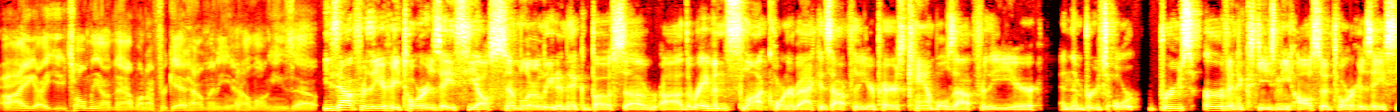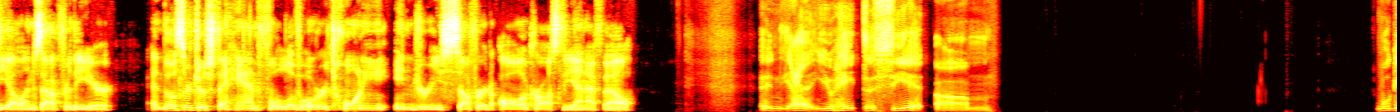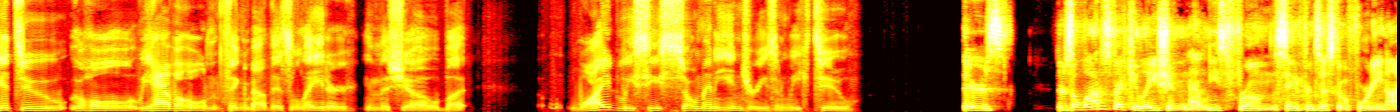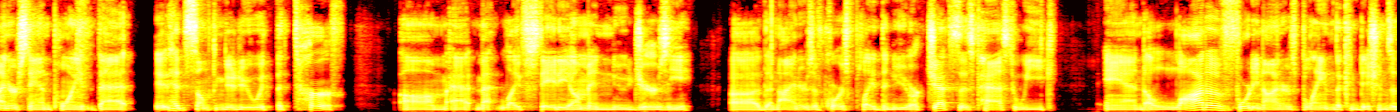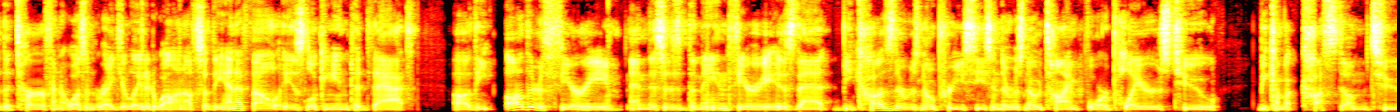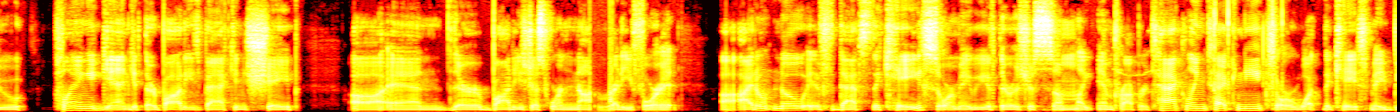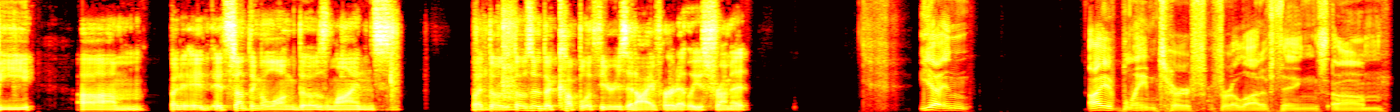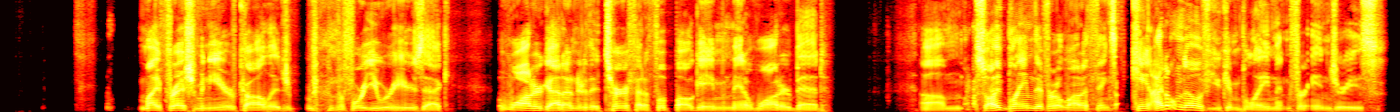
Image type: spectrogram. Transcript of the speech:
I, I you told me on that one. I forget how many how long he's out. He's out for the year. He tore his ACL similarly to Nick Bosa. Uh, the Ravens slot cornerback is out for the year. Parris Campbell's out for the year, and then Bruce or Bruce Irvin, excuse me, also tore his ACL and is out for the year. And those are just a handful of over 20 injuries suffered all across the NFL. And yeah, you hate to see it. Um, we'll get to the whole we have a whole thing about this later in the show but why did we see so many injuries in week 2 there's there's a lot of speculation at least from the San Francisco 49er standpoint that it had something to do with the turf um, at MetLife Stadium in New Jersey. Uh, the Niners, of course, played the New York Jets this past week. And a lot of 49ers blame the conditions of the turf and it wasn't regulated well enough. So the NFL is looking into that. Uh, the other theory, and this is the main theory, is that because there was no preseason, there was no time for players to become accustomed to playing again, get their bodies back in shape, uh, and their bodies just were not ready for it. Uh, I don't know if that's the case, or maybe if there was just some like improper tackling techniques, or what the case may be. Um, but it, it's something along those lines. But those those are the couple of theories that I've heard, at least from it. Yeah, and I have blamed turf for a lot of things. Um, my freshman year of college, before you were here, Zach, water got under the turf at a football game and made a water bed. Um, so I've blamed it for a lot of things. Can't I don't know if you can blame it for injuries.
